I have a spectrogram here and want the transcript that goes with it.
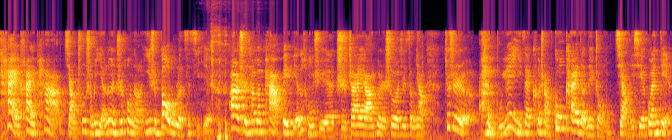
太害怕讲出什么言论之后呢？一是暴露了自己，二是他们怕被别的同学指摘呀，或者说就是怎么样，就是很不愿意在课上公开的那种讲一些观点，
